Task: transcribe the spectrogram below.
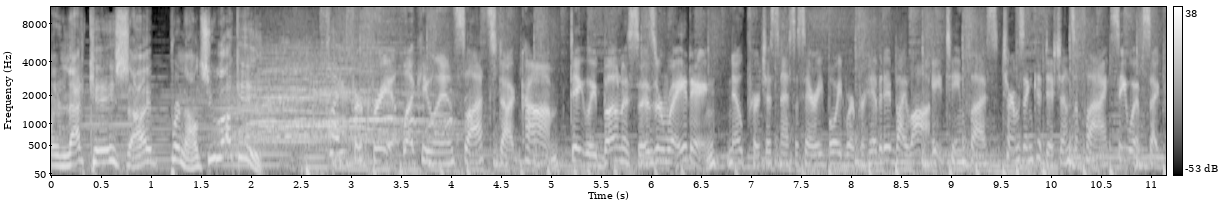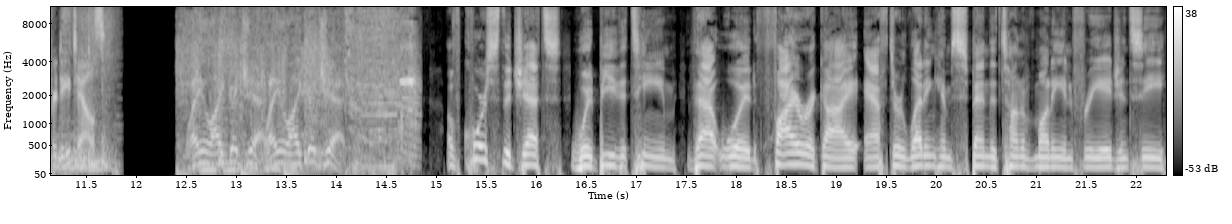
In that case, I pronounce you lucky. Play for free at LuckyLandSlots.com. Daily bonuses are waiting. No purchase necessary. Void where prohibited by law. 18 plus. Terms and conditions apply. See website for details. Play like a Jet. Play like a Jet. Of course, the Jets would be the team that would fire a guy after letting him spend a ton of money in free agency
